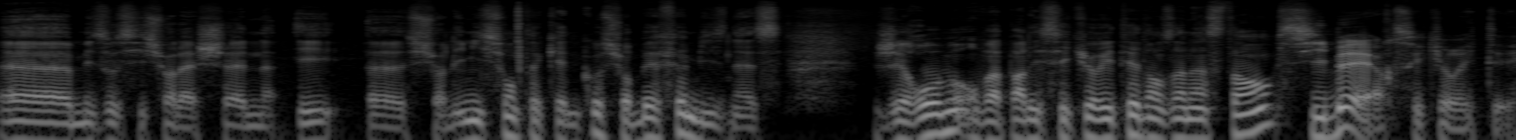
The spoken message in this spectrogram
euh, mais aussi sur la chaîne et sur l'émission Tech Co sur BFM Business. Jérôme, on va parler sécurité dans un instant. Cybersécurité.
